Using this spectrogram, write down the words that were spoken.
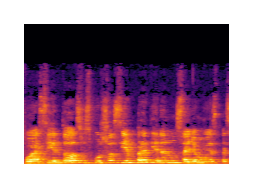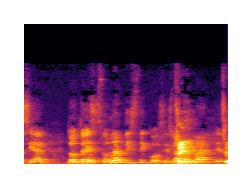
fue así en todos sus cursos, siempre tienen un sello muy especial donde son artísticos, y es la sí, verdad. Sí,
